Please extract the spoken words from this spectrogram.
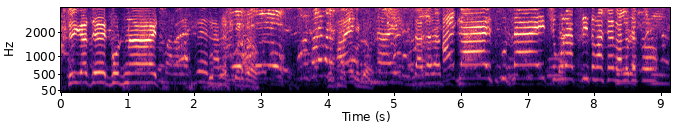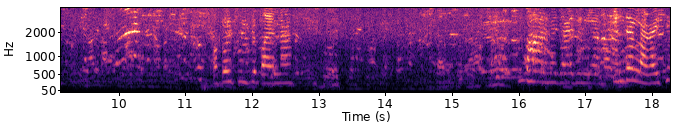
ঠিক আছে গুড নাইট ঠিক আছে গুড নাইট করে দাও। গুড নাইট দাদারা হাই গাইস গুড নাইট শুভরাত্রি তোমার সবাই ভালো থেকো। অটোই তুলতে পারে না। ফিল্টার লাগাইছে।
